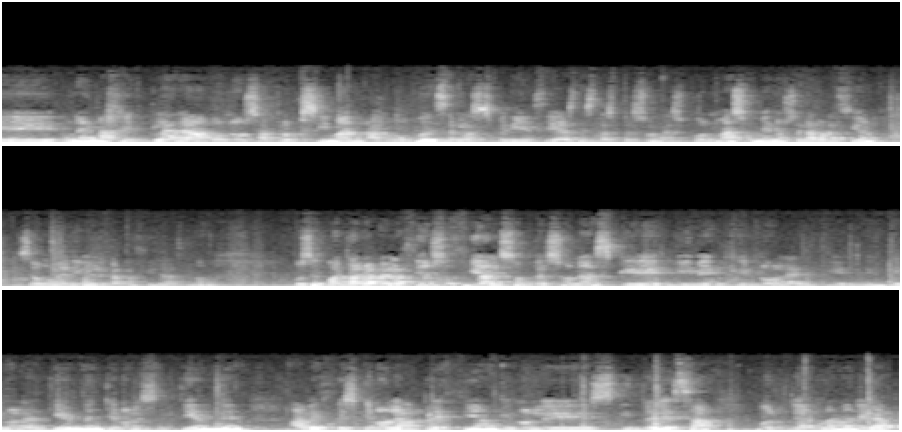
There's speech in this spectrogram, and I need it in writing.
eh, una imagen clara o nos aproximan a cómo pueden ser las experiencias de estas personas, con más o menos elaboración según el nivel de capacidad. ¿no? Pues en cuanto a la relación social, son personas que viven que no la entienden, que no la entienden, que no les entienden, a veces que no la aprecian, que no les interesa, bueno, de alguna manera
